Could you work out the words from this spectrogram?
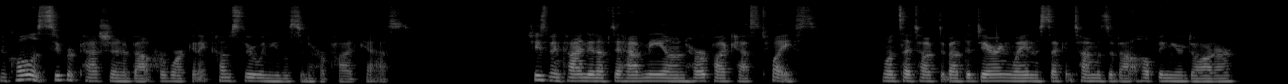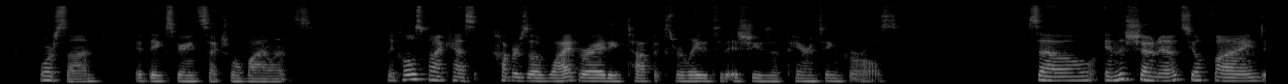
Nicole is super passionate about her work, and it comes through when you listen to her podcast. She's been kind enough to have me on her podcast twice. Once I talked about the daring way, and the second time was about helping your daughter or son if they experience sexual violence. Nicole's podcast covers a wide variety of topics related to the issues of parenting girls. So, in the show notes, you'll find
